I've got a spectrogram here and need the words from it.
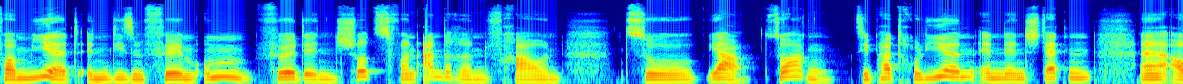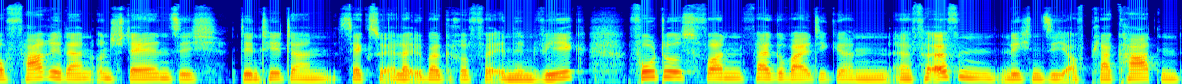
formiert in diesem Film, um für den Schutz von anderen Frauen zu ja, sorgen. Sie patrouillieren in den Städten äh, auf Fahrrädern und stellen sich den Tätern sexueller Übergriffe in den Weg. Fotos von Vergewaltigern äh, veröffentlichen sie auf Plakaten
